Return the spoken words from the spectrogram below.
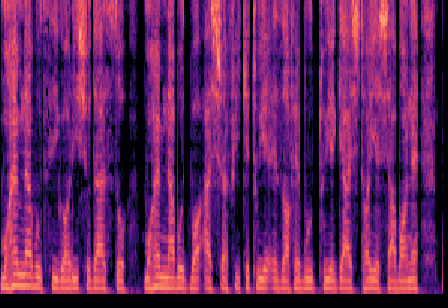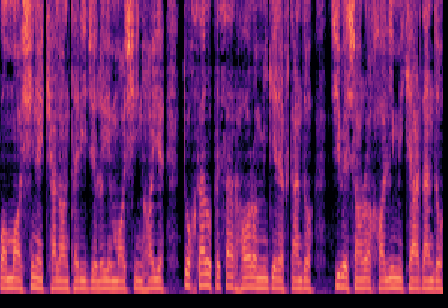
مهم نبود سیگاری شده است و مهم نبود با اشرفی که توی اضافه بود توی گشت های شبانه با ماشین کلانتری جلوی ماشین های دختر و پسرها را می گرفتند و جیبشان را خالی می کردند و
